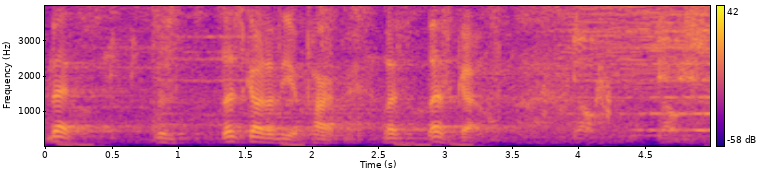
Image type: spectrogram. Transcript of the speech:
let's let's let's go to the apartment. Let's let's go. Yo, yo.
